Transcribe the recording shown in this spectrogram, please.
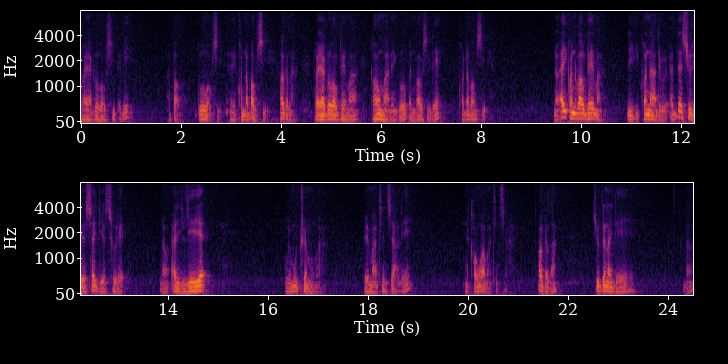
ဒွာရကုတ်ဘောက်ရှိတယ်လေအပေါက်ကိုးဘောက်ရှိအဲခုနှစ်ဘောက်ရှိဟုတ်ကဲ့လားဒွာရကုတ်ဘောက်ထဲမှာခေါင်းမှာနေကိုဘယ်နှဘောက်ရှိလဲခုနှစ်ဘောက်ရှိတယ်နော်အဲ့ဒီခုနှစ်ဘောက်ထဲမှာ ဒီခုနတူအသက်ရှူတဲ့စိတ်တွေဆိုတဲ့နော်အဲ့ဒီလေရဲ့ဝေမှုထွက်မှုဟာဘယ်မှာသင်ရှားလဲနှာခေါင်းဝမှာသင်ရှားဟုတ်ကဲ့လားရှူသွင်းလိုက်တယ်နော်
